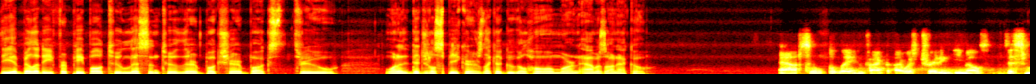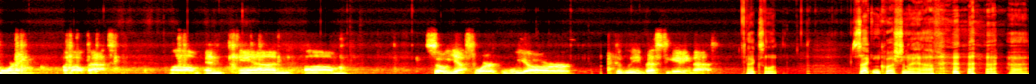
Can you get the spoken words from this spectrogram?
the ability for people to listen to their Bookshare books through one of the digital speakers like a Google Home or an Amazon Echo? Absolutely. In fact, I was trading emails this morning about that. Um, and and um, so yes, we're we are actively investigating that. Excellent. Second question I have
